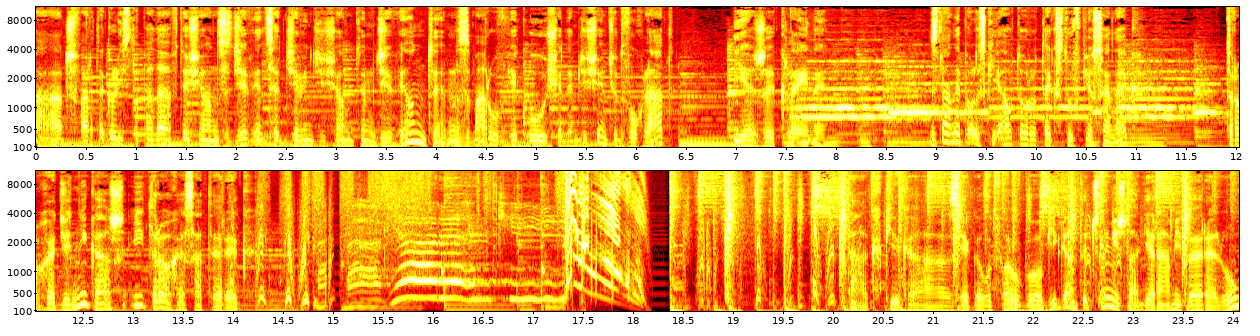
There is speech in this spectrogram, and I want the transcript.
A 4 listopada w 1999 zmarł w wieku 72 lat Jerzy Klejny. Znany polski autor tekstów piosenek, trochę dziennikarz i trochę satyryk. Tak, kilka z jego utworów było gigantycznymi szlagierami PRL-u,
